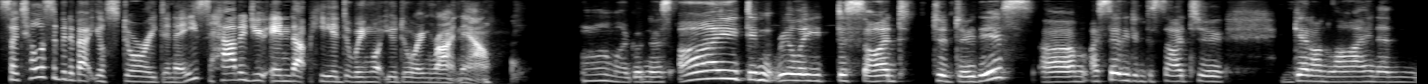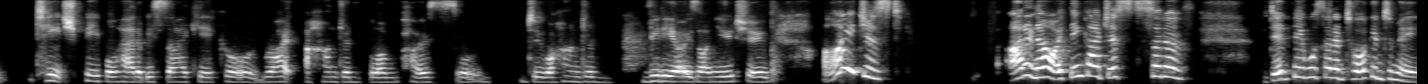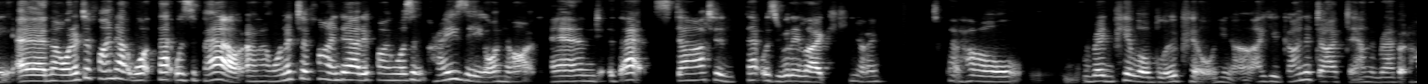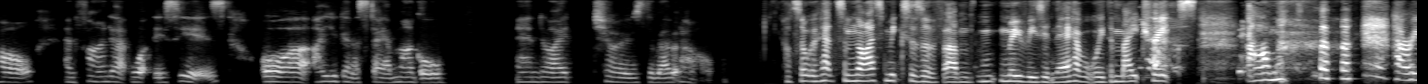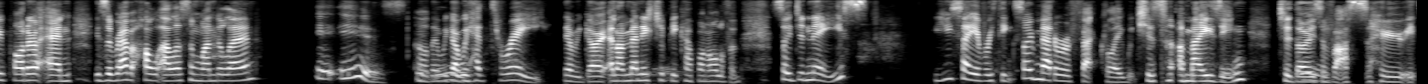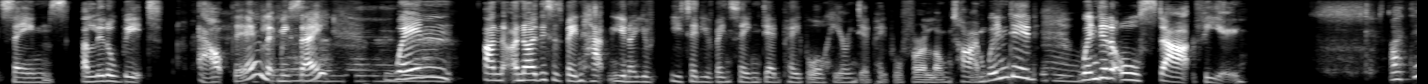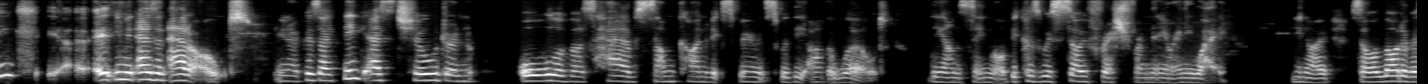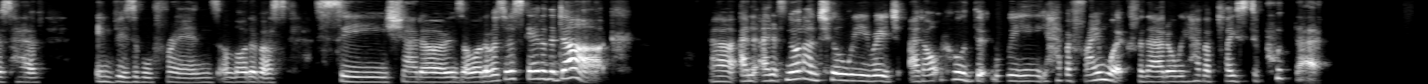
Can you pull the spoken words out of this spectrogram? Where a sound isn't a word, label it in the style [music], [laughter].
So tell us a bit about your story denise. How did you end up here doing what you're doing right now? Oh my goodness. I didn't really decide to do this. Um, i certainly didn't decide to get online and teach people how to be psychic or write a hundred blog posts or do a hundred videos on youtube I just, I don't know. I think I just sort of, dead people started talking to me and I wanted to find out what that was about. And I wanted to find out if I wasn't crazy or not. And that started, that was really like, you know, that whole red pill or blue pill, you know, are you going to dive down the rabbit hole and find out what this is? Or are you going to stay a muggle? And I chose the rabbit hole. So we've had some nice mixes of um, movies in there, haven't we? The Matrix, um, [laughs] [laughs] Harry Potter, and is the Rabbit Hole Alice in Wonderland? It is. Oh, there we go. We had three. There we go. And I managed to pick up on all of them. So, Denise, you say everything so matter of factly, which is [laughs] amazing to those yeah. of us who it seems a little bit out there, let me say. Yeah, when I know this has been happening. You know, you you said you've been seeing dead people or hearing dead people for a long time. When did mm. when did it all start for you? I think, uh, I mean, as an adult, you know, because I think as children, all of us have some kind of experience with the other world, the unseen world, because we're so fresh from there anyway. You know, so a lot of us have invisible friends. A lot of us see shadows. A lot of us are scared of the dark uh, and, and it's not until we reach adulthood that we have a framework for that or we have a place to put that.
